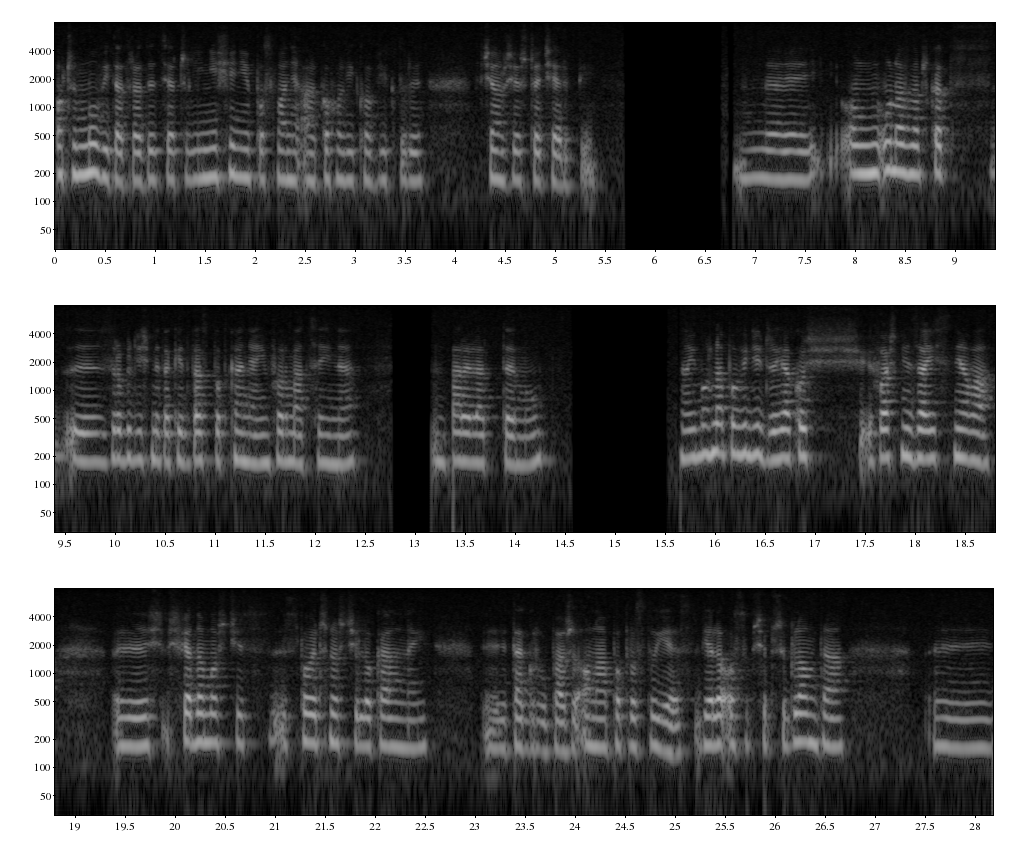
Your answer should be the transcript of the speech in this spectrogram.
o czym mówi ta tradycja, czyli niesienie posłania alkoholikowi, który wciąż jeszcze cierpi. Y, u nas na przykład y, zrobiliśmy takie dwa spotkania informacyjne parę lat temu. No i można powiedzieć, że jakoś właśnie zaistniała świadomości społeczności lokalnej ta grupa, że ona po prostu jest. Wiele osób się przygląda, Y,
